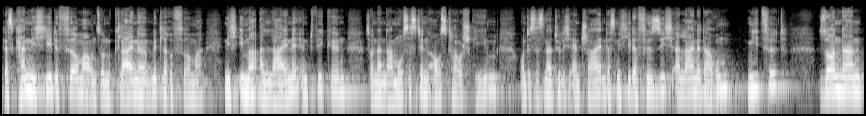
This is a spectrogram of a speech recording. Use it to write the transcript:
das kann nicht jede Firma und so eine kleine, mittlere Firma nicht immer alleine entwickeln, sondern da muss es den Austausch geben. Und es ist natürlich entscheidend, dass nicht jeder für sich alleine darum miezelt, sondern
